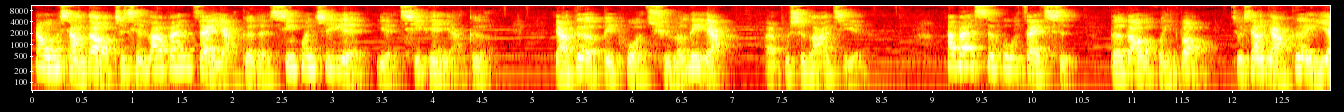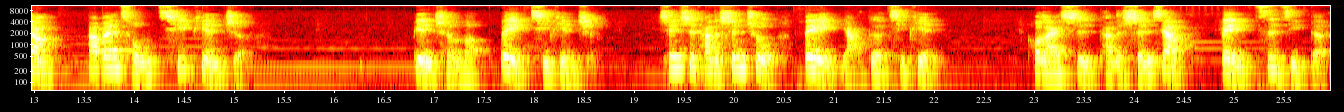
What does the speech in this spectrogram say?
让我们想到之前拉班在雅各的新婚之夜也欺骗雅各，雅各被迫娶了利亚，而不是拉杰。拉班似乎在此得到了回报，就像雅各一样，阿班从欺骗者变成了被欺骗者。先是他的牲畜被雅各欺骗，后来是他的神像被自己的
